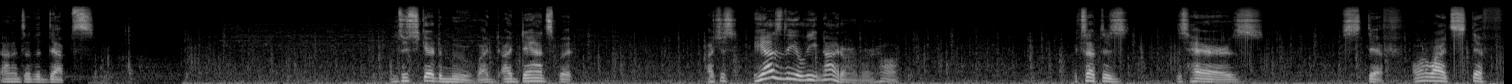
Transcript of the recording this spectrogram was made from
Down into the depths. I'm too scared to move. I, I dance, but... I just... He has the Elite Knight armor, huh? Except his, his hair is stiff. I wonder why it's stiff.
